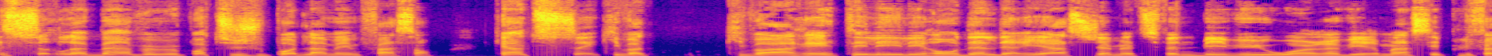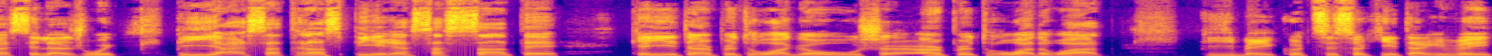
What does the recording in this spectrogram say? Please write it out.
sur le banc, veux, veux pas, tu joues pas de la même façon. Quand tu sais qu'il va qu'il va arrêter les, les, rondelles derrière si jamais tu fais une bévue ou un revirement, c'est plus facile à jouer. Puis hier, ça transpirait, ça se sentait qu'il était un peu trop à gauche, un peu trop à droite. Puis ben écoute, c'est ça qui est arrivé.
